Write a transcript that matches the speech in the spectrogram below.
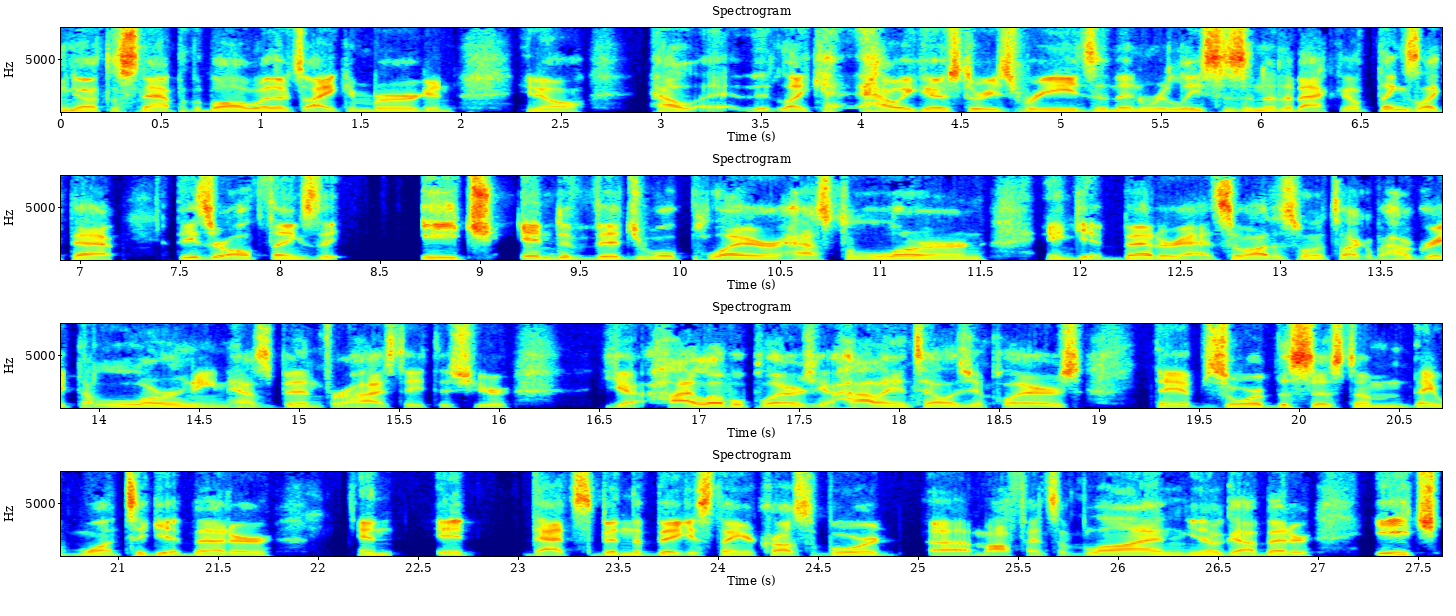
you know, at the snap of the ball, whether it's Eichenberg and, you know, how like how he goes through his reads and then releases into the backfield, things like that. These are all things that each individual player has to learn and get better at. So I just want to talk about how great the learning has been for High State this year. You got high level players, you got highly intelligent players. They absorb the system, they want to get better. And it that's been the biggest thing across the board. Um, offensive line, you know, got better. Each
